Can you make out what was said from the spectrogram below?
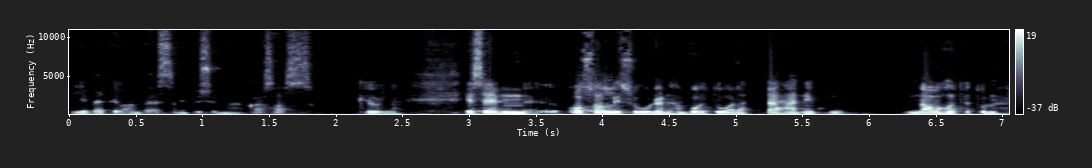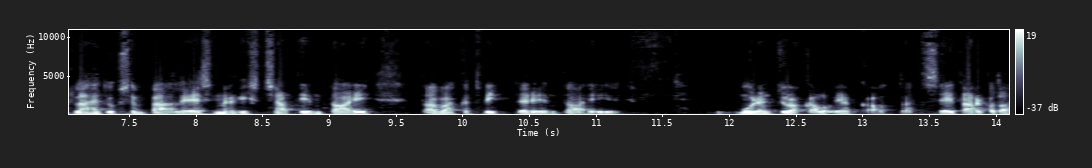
live-tilanteessa niin pysymään kasassa. Kyllä. Ja sen osallisuudenhan voi tuoda tähän niin kuin nauhoitetun lähetyksen päälle esimerkiksi chatin tai, tai vaikka Twitterin tai muiden työkalujen kautta. Että se ei tarkoita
